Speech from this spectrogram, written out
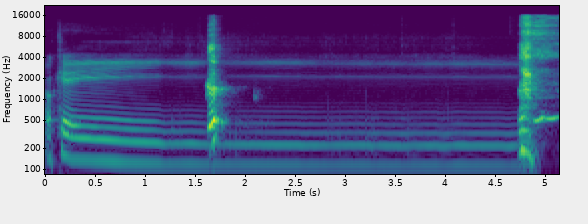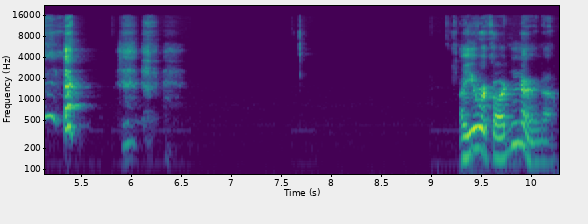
Okay. Are you recording or no?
